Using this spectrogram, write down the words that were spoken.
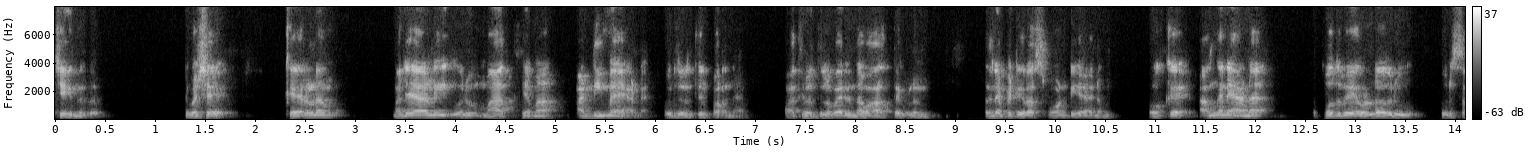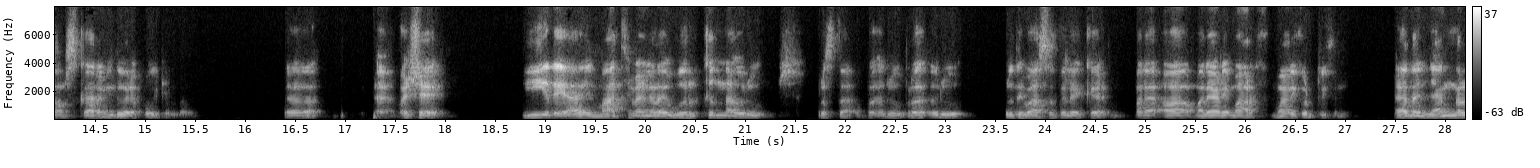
ചെയ്യുന്നത്. പക്ഷേ കേരളം മലയാളി ഒരു മാധ്യമ അടിമയാണ് ഒരു തരത്തിൽ പറഞ്ഞാൽ. മാധ്യമത്തിൽ വരുന്ന വാർത്തകളും അതിനെപ്പറ്റി റെസ്പോണ്ട് ചെയ്യാനും ഒക്കെ അങ്ങനെയാണ് പൊതുവെ ഉള്ള ഒരു ഒരു സംസ്കാരം ഇതുവരെ പോയിട്ടുള്ളത്. പക്ഷേ ഈയിടെയായി മാധ്യമങ്ങളെ വെറുക്കുന്ന ഒരു പ്രസ്താ ഒരു ഒരു പ്രതിഭാസത്തിലേക്ക് മല മലയാളി മാറി മാറിക്കൊണ്ടിരിക്കുന്നു. അതായത് ഞങ്ങൾ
